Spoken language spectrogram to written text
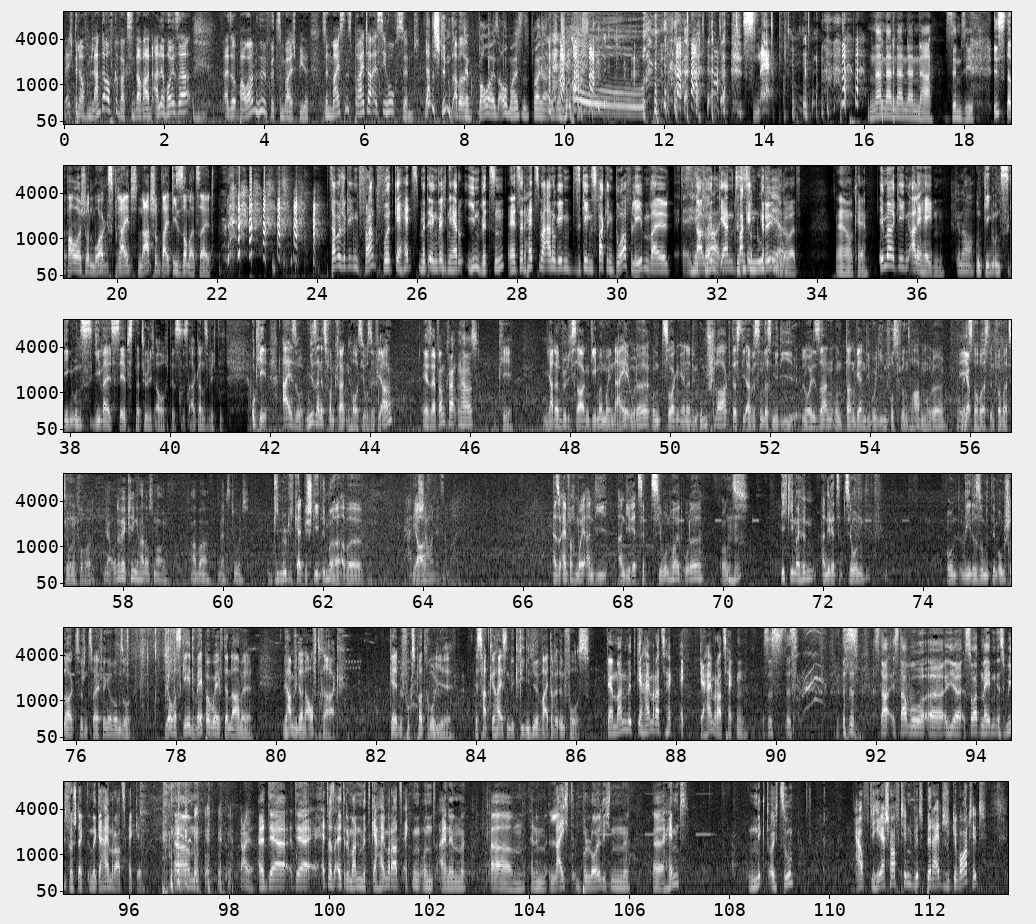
Ne, Ich bin auf dem Land aufgewachsen, da waren alle Häuser, also Bauernhöfe zum Beispiel, sind meistens breiter, als sie hoch sind. Ja, das stimmt, aber... Der Bauer ist auch meistens breiter als er hoch ist. Oh! Snap! Na, na, na, na, na. Simsi. Ist der Bauer schon morgens breit, naht schon bald die Sommerzeit. Jetzt haben wir schon gegen Frankfurt gehetzt mit irgendwelchen Heroinwitzen. Jetzt hetzen wir auch noch gegen, gegen das fucking Dorfleben, weil Hey, da klar, Leute gern fucking grillen fair. oder was. Ja, okay. Immer gegen alle Hayden. Genau. Und gegen uns, gegen uns jeweils selbst natürlich auch. Das ist auch ganz wichtig. Okay, also, wir sind jetzt vom Krankenhaus, Josef, ja? Ihr seid vom Krankenhaus. Okay. Ja, dann würde ich sagen, gehen wir mal rein, oder? Und sorgen einer den Umschlag, dass die auch wissen, dass wir die Leute sind und dann werden die wohl die Infos für uns haben, oder? Wenn es da heißt, Informationen vor Ort. Ja, oder wir kriegen hart aufs Maul. Aber let's do it. Die Möglichkeit besteht immer, aber Ja, wir Ja. schauen jetzt mal. Also einfach mal an die, an die Rezeption heute, oder? Und ich gehe mal hin an die Rezeption und wedel so mit dem Umschlag zwischen zwei Finger rum, so, jo, was geht? Vaporwave der Name. Wir haben wieder einen Auftrag. Gelbe Fuchspatrouille. Es hat geheißen, wir kriegen hier weitere Infos. Der Mann mit Geheimratsheck, äh, Geheimratshecken. Das ist, das, das ist, ist da, ist da wo äh, hier Sword Maiden is Weed versteckt, in der Geheimratshecke. Ähm, Geil. äh, der, der etwas ältere Mann mit Geheimratsecken und einem, ähm, einem leicht bläulichen äh, Hemd nickt euch zu. Auf die Herrschaft hin wird bereits gewartet.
